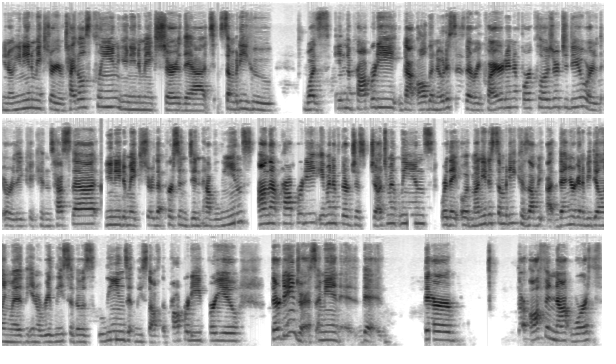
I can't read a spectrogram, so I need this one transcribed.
you know, you need to make sure your title's clean. You need to make sure that somebody who was in the property got all the notices they're required in a foreclosure to do or, or they could contest that. You need to make sure that person didn't have liens on that property even if they're just judgment liens where they owed money to somebody because uh, then you're going to be dealing with you know release of those liens at least off the property for you. They're dangerous. I mean they're they're often not worth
